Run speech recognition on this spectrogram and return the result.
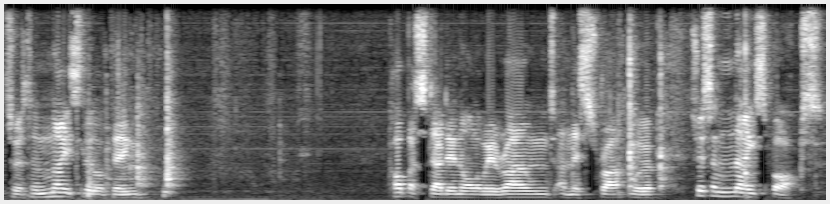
so it's a nice little thing. Copper studding all the way around and this strap work. So it's a nice box.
